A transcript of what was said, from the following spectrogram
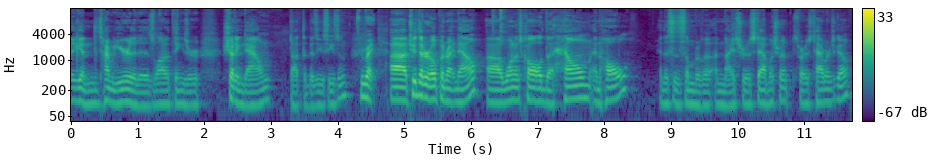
again the time of year that it is, a lot of things are shutting down. Not the busy season. Right. Uh, two that are open right now. Uh, one is called the Helm and Hull, and this is somewhat of a, a nicer establishment as far as taverns go.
